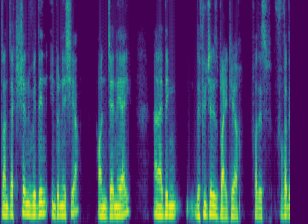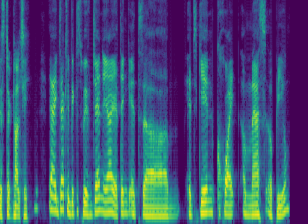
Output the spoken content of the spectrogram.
transaction within Indonesia on Gen AI and I think the future is bright here for this for this technology. Yeah, exactly. Because with Gen AI, I think it's um, it's gained quite a mass appeal,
